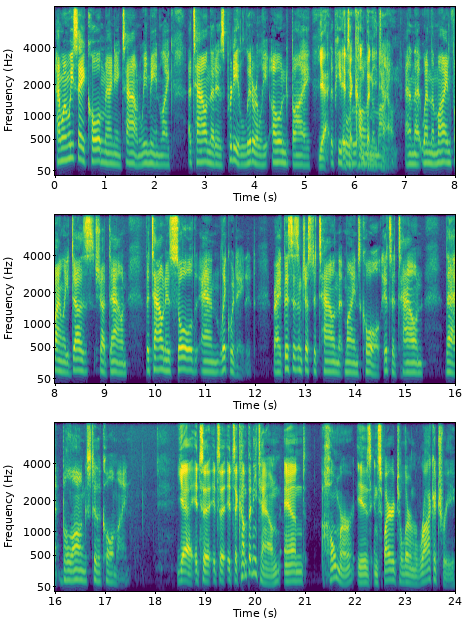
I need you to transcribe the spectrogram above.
And when we say coal mining town, we mean like a town that is pretty literally owned by yeah, the people it's a who company own the mine. town. And that when the mine finally does shut down, the town is sold and liquidated, right? This isn't just a town that mines coal, it's a town that belongs to the coal mine. Yeah, it's a it's a it's a company town, and Homer is inspired to learn rocketry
